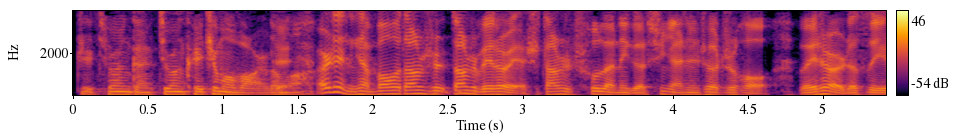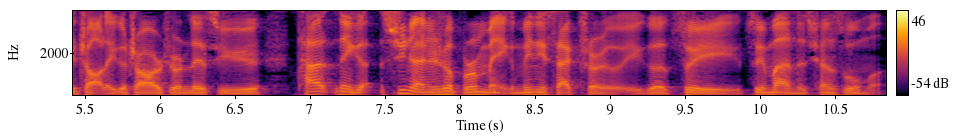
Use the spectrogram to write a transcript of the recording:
这居然敢居然可以这么玩的吗，？而且你看，包括当时当时维特尔也是，当时出了那个虚拟安全车之后，维特尔就自己找了一个招，就是类似于他那个虚拟安全车不是每个 mini sector 有一个最最慢的圈速嘛，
